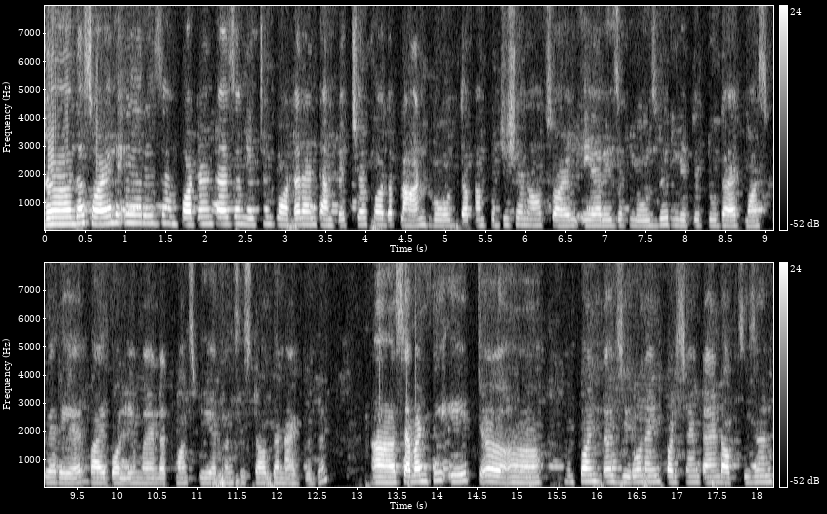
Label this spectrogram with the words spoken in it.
Uh, the soil air is important as a nutrient, water, and temperature for the plant growth. The composition of soil air is closely related to the atmosphere air by volume, and atmosphere consists of the nitrogen. Uh, 78 uh, uh, 0.09% and oxygen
